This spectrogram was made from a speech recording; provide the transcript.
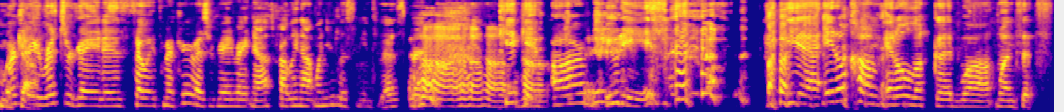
Mercury God. retrograde is so it's Mercury retrograde right now. It's probably not when you're listening to this, but kicking our booties. yeah, it'll come. It'll look good while once it's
